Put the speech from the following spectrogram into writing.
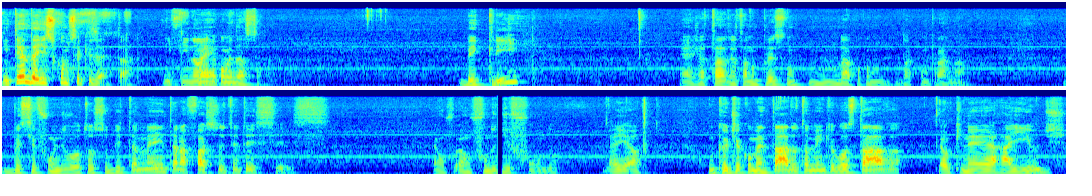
entenda isso como você quiser, tá? Enfim, não é recomendação. Becri, é, já está já tá no preço, não, não dá para comprar não. BC Fund voltou a subir também, está na faixa dos 86. É um, é um fundo de fundo. Aí, ó. Um que eu tinha comentado também que eu gostava é o Kinea High Yield.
